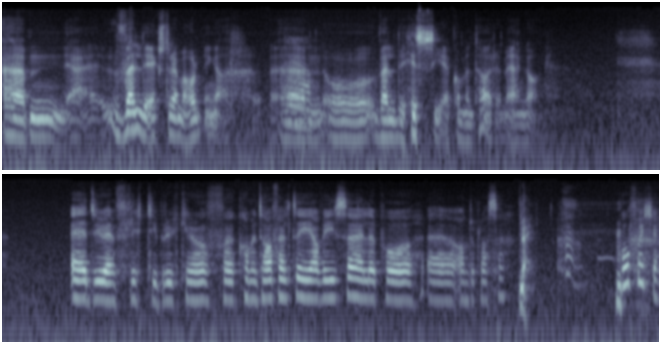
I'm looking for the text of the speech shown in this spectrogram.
um, veldig ekstreme holdninger. Um, Og veldig hissige kommentarer med en gang. Er du en flyttig bruker av eh, kommentarfeltet i aviser eller på eh, andre plasser? Nei. Hvorfor ikke?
